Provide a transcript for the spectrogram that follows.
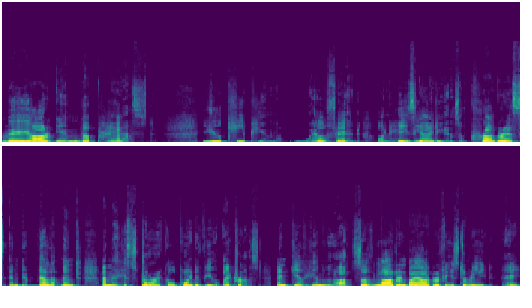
they are in the past. You keep him well fed on hazy ideas of progress and development and the historical point of view, I trust, and give him lots of modern biographies to read, eh?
